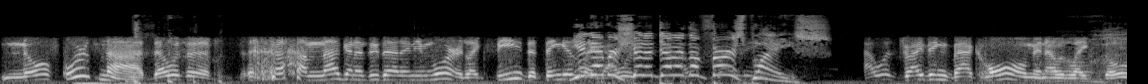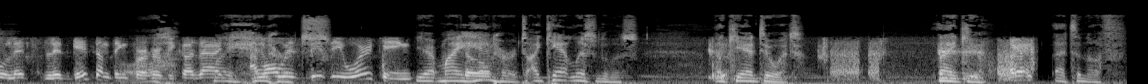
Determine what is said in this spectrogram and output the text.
No, of course not. That was a. I'm not gonna do that anymore. Like, see, the thing is, You like, never should have done it in the first driving- place. I was driving back home, and I was like, "So let's let's get something for her Oh, because I, I'm always hurts. busy working." Yeah, my So- head hurts. I can't listen to this. I can't do it. Thank you. That's enough.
